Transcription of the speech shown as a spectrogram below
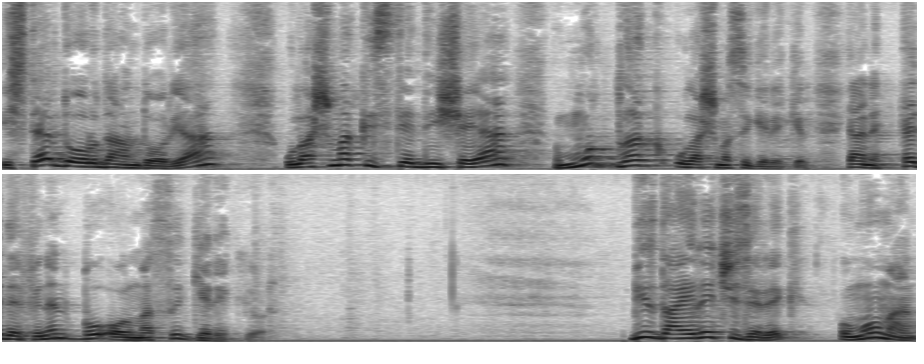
ister doğrudan doğruya ulaşmak istediği şeye mutlak ulaşması gerekir. Yani hedefinin bu olması gerekiyor. Bir daire çizerek umumen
